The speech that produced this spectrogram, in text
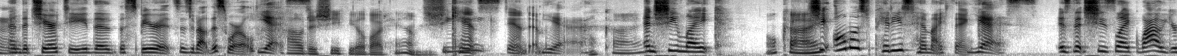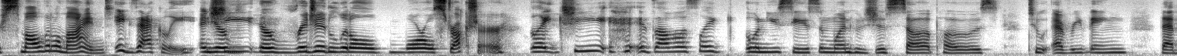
and the charity, the the spirits, is about this world. Yes. How does she feel about him? She can't stand him, Yeah. Okay. and she like Okay. she almost pities him. I think Yes. is that she's like, wow, your small little mind Exactly. and your she, your rigid little moral structure. like she it's almost like when you see someone who's just so opposed to everything that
